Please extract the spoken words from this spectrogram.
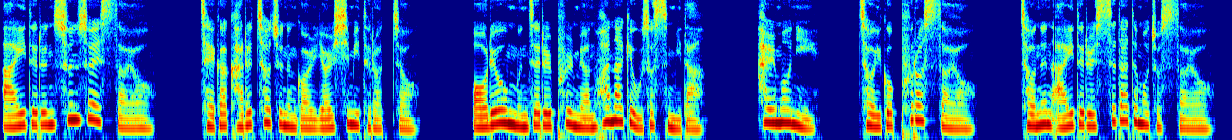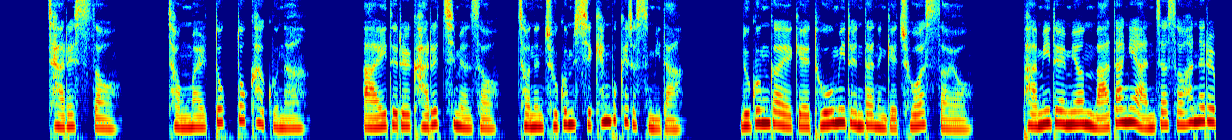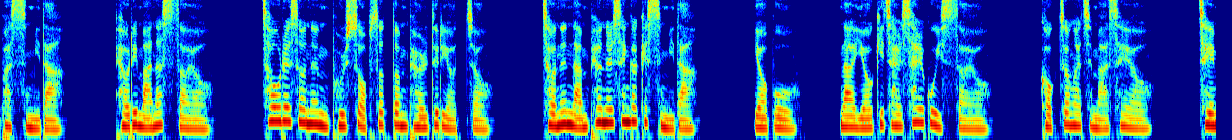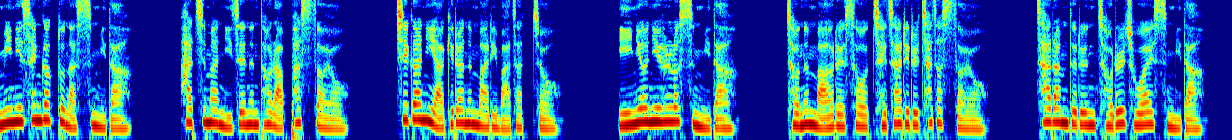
아이들은 순수했어요. 제가 가르쳐 주는 걸 열심히 들었죠. 어려운 문제를 풀면 환하게 웃었습니다. 할머니, 저 이거 풀었어요. 저는 아이들을 쓰다듬어 줬어요. 잘했어. 정말 똑똑하구나. 아이들을 가르치면서 저는 조금씩 행복해졌습니다. 누군가에게 도움이 된다는 게 좋았어요. 밤이 되면 마당에 앉아서 하늘을 봤습니다. 별이 많았어요. 서울에서는 볼 수 없었던 별들이었죠. 저는 남편을 생각했습니다. 여보, 나 여기 잘 살고 있어요. 걱정하지 마세요. 재민이 생각도 났습니다. 하지만 이제는 덜 아팠어요. 시간이 약이라는 말이 맞았죠. 2년이 흘렀습니다. 저는 마을에서 제 자리를 찾았어요. 사람들은 저를 좋아했습니다.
